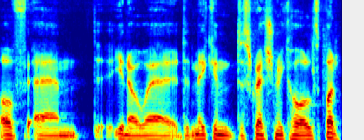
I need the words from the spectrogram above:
of um, you know uh, making discretionary calls. But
